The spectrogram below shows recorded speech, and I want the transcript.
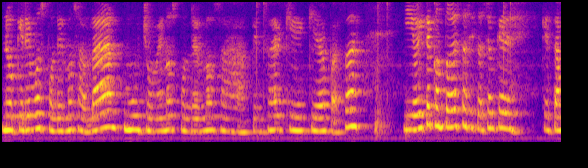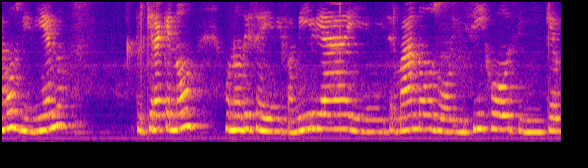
no queremos ponernos a hablar, mucho menos ponernos a pensar qué, qué va a pasar. Y ahorita con toda esta situación que, que estamos viviendo, pues quiera que no, uno dice, y mi familia, y mis hermanos, o mis hijos, y qué,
